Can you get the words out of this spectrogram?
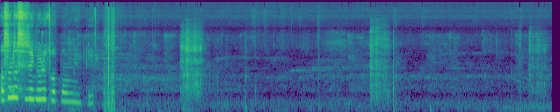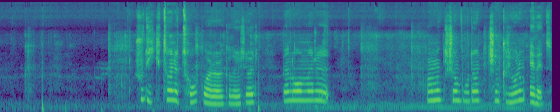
Aslında size göre tatlı olmayabilir. Şurada iki tane tavuk var arkadaşlar. Ben de onları almak için buradan çim kırıyorum. Evet.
